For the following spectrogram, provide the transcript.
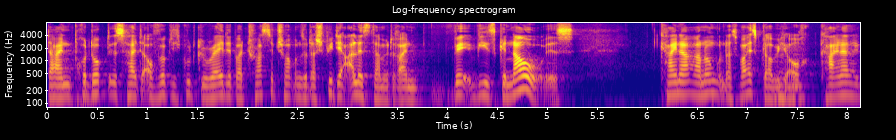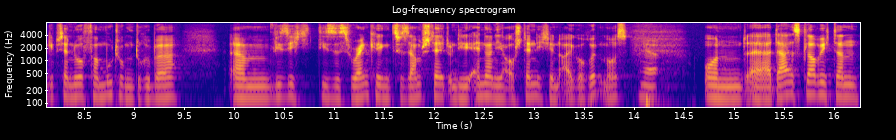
dein Produkt ist halt auch wirklich gut geratet bei Trusted Shop und so, das spielt ja alles damit rein. Wie, wie es genau ist, keine Ahnung und das weiß, glaube ich, mhm. auch keiner. Da gibt es ja nur Vermutungen drüber, ähm, wie sich dieses Ranking zusammenstellt und die ändern ja auch ständig den Algorithmus. Ja. Und äh, da ist, glaube ich, dann,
